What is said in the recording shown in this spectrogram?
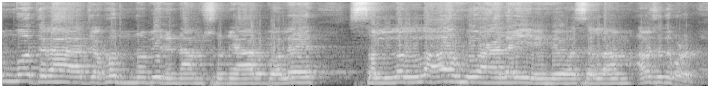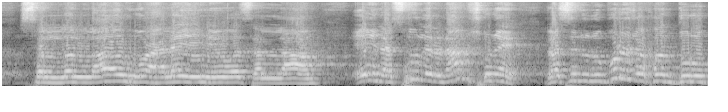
উম্মতরা যখন নবীর নাম শুনে আর বলে, সাল্লাল্লাহু আলাইহি ওয়াসাল্লাম আমার সাথে সাল্লাল্লাহু আলাইহি ওয়াসাল্লাম এই রাসূলের নাম শুনে রাসূলের উপরে যখন দুরূদ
